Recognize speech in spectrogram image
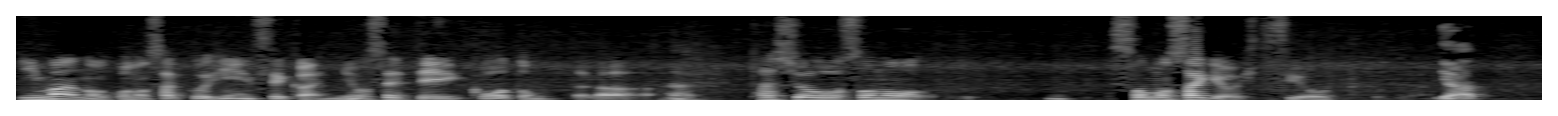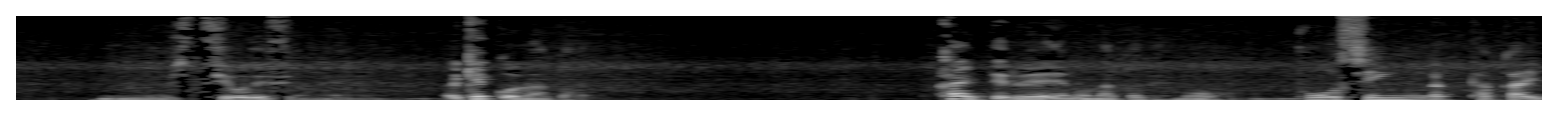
今のこの作品世界に寄せていこうと思ったらはい。多少そのその作業必要ってこといやうん必要ですよね。結構なんか描いてる絵の中でも等身が高い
